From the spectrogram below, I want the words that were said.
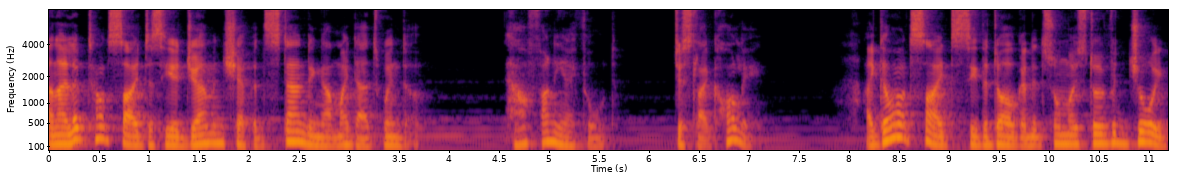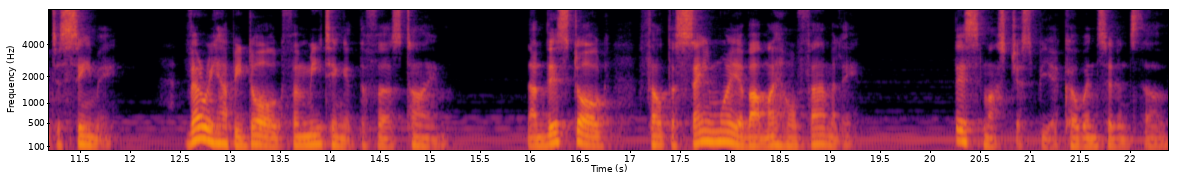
and I looked outside to see a German Shepherd standing out my dad's window. How funny, I thought. Just like Holly. I go outside to see the dog, and it's almost overjoyed to see me. Very happy dog for meeting it the first time. And this dog felt the same way about my whole family. This must just be a coincidence, though.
